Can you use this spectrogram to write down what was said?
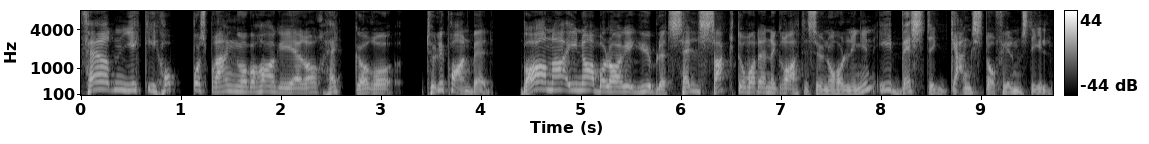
Ferden gikk i hopp og sprang over hagegjerder, hekker og tulipanbed. Barna i nabolaget jublet selvsagt over denne gratisunderholdningen i beste gangsterfilmstil.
